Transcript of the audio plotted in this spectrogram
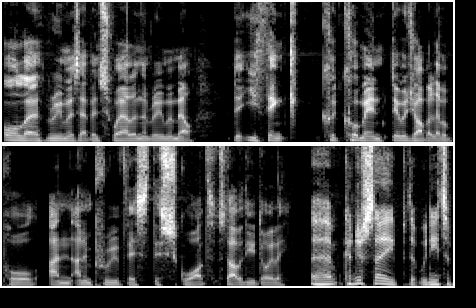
all the rumours that have been swirling the rumour mill, that you think could come in, do a job at Liverpool, and, and improve this this squad? Start with you, Doyley. Um, can I just say that we need to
